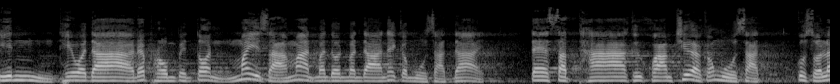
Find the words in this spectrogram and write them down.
อินทร์เทวดาและพรหมเป็นต้นไม่สามารถมาดลบันดาลให้กับหมูสัตว์ได้ แต่ศรัทธาคือความเชื่อของหมูสัตว์ กุศล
